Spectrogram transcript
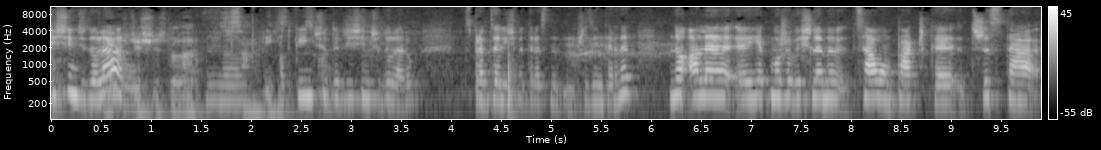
10 dolarów. 10 dolarów. No, Sam list. od 5 wysłany. do 10 dolarów. Sprawdzaliśmy teraz przez internet. No ale e, jak może wyślemy całą paczkę 300 e,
